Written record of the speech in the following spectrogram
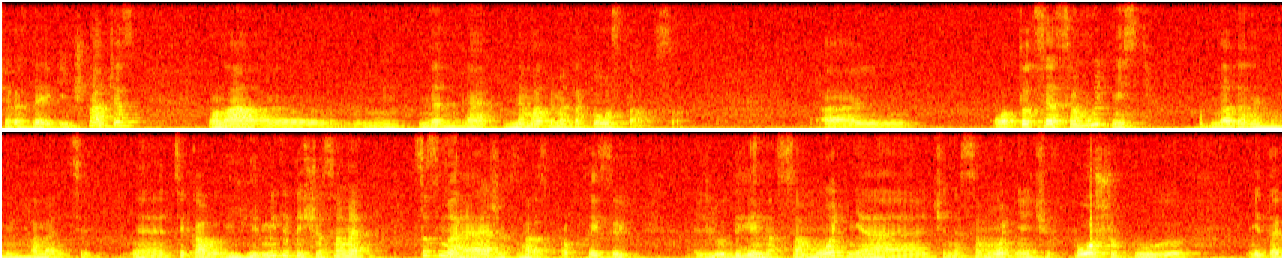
через деякий час вона е, не, не, не матиме такого статусу. Е, От оце самотність на даний момент е, цікаво відмітити, що саме в соцмережах зараз прописують людина самотня чи не самотня, чи в пошуку і так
